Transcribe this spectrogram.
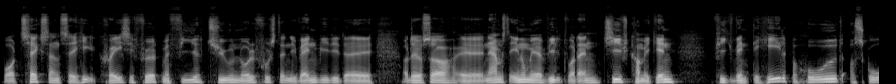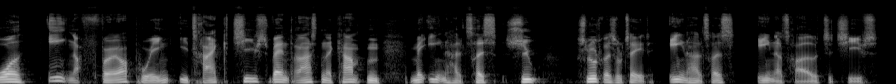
hvor Texans uh, helt crazy førte med 24-0, fuldstændig vanvittigt. Øh, og det var så øh, nærmest endnu mere vildt, hvordan Chiefs kom igen, fik vendt det hele på hovedet og scorede 41 point i træk. Chiefs vandt resten af kampen med 51-7. Slutresultat 51 51-31 til Chiefs.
